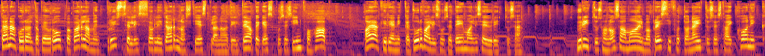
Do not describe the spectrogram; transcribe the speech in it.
täna korraldab Euroopa Parlament Brüsselis Solidarnosti esplanaadil teabekeskuses Infohub ajakirjanike turvalisuse teemalise ürituse. üritus on osa maailma pressifotonäitusest Iconic,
